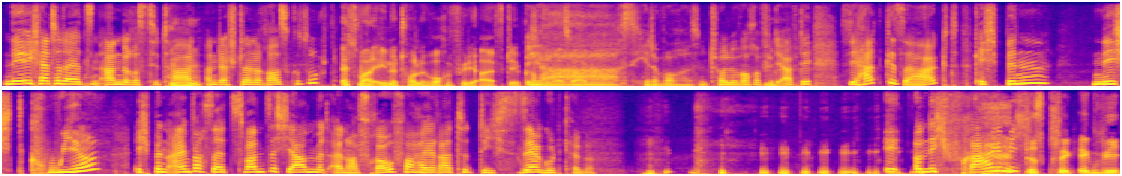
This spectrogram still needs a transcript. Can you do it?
Nee, ich hätte da jetzt ein anderes Zitat Mhm. an der Stelle rausgesucht. Es war eh eine tolle Woche für die AfD, kann man mal sagen. Ja, jede Woche ist eine tolle Woche für die AfD. Sie hat gesagt, ich bin nicht queer, ich bin einfach seit 20 Jahren mit einer Frau verheiratet, die ich sehr gut kenne. Und ich frage mich, Das klingt irgendwie,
